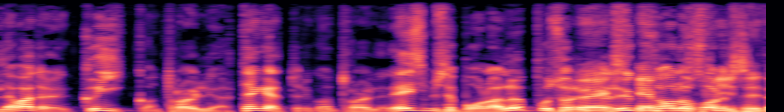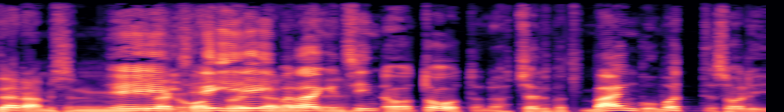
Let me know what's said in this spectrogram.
Levadia oli kõik kontrolli all, tegelikult oli kontrolli all, esimese poole lõpus oli üks olukord viis. lõid ära, mis on ei, nii ei, väga ei, ei, kontrolli ma all räägin siin, oota, oota, noh, selles mõttes mängu mõttes oli,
